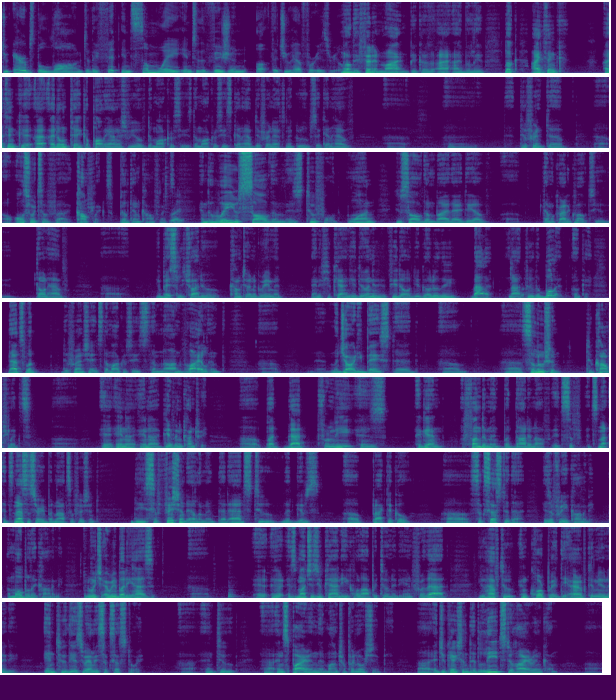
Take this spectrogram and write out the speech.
do Arabs belong? Do they fit in some way into the vision uh, that you have for Israel? Well, they fit in mine because I, I believe. Look, I think, I think uh, I, I, don't take a Pollyannish view of democracies. Democracies can have different ethnic groups. It can have uh, uh different, uh, all sorts of conflicts, built-in conflicts. Right. And the way you solve them is twofold. One, you solve them by the idea of democratic votes. You, you don't have you basically try to come to an agreement. And if you can, you do. And if you don't, you go to the ballot, not right. to the bullet. Okay. That's what differentiates democracy. It's the nonviolent, uh, majority based uh, um, uh, solution to conflicts uh, in, a, in a given country. Uh, but that, for me, is, again, a fundament, but not enough. It's, it's, not, it's necessary, but not sufficient. The sufficient element that adds to, that gives uh, practical uh, success to that is a free economy, a mobile economy, in which everybody has, uh, as much as you can, equal opportunity. And for that, you have to incorporate the Arab community into the Israeli success story uh, and to uh, inspire in them entrepreneurship, uh, education that leads to higher income.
